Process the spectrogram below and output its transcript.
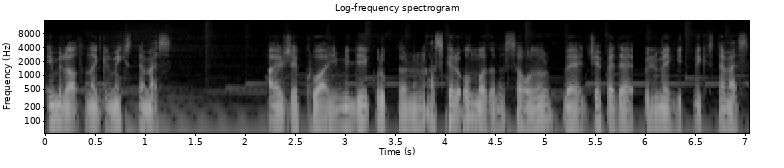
emir altına girmek istemez. Ayrıca Kuvayi Milli gruplarının asker olmadığını savunur ve cephede ölüme gitmek istemez.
